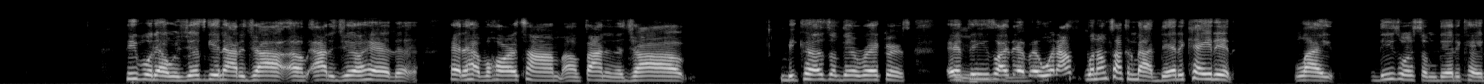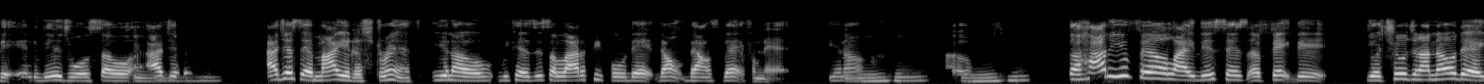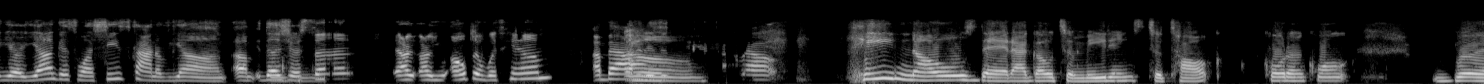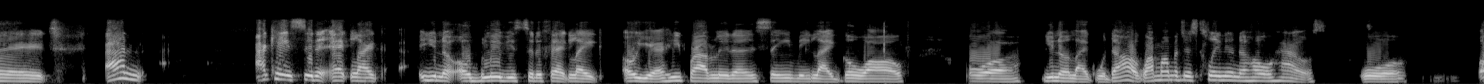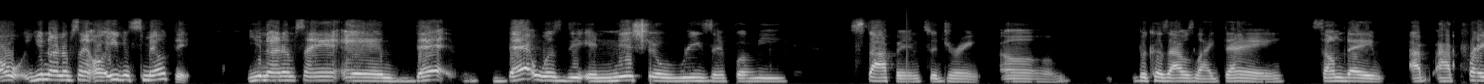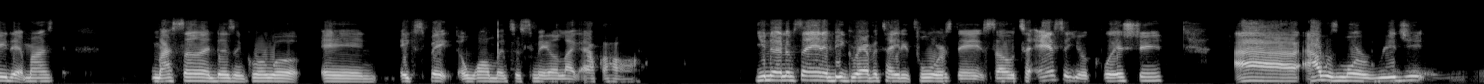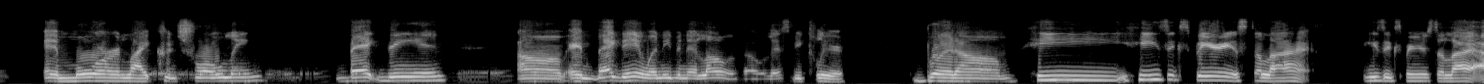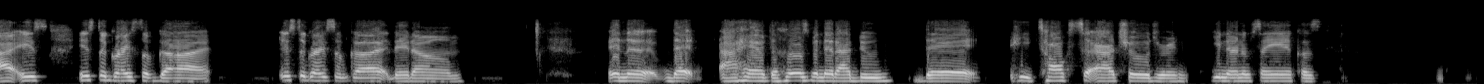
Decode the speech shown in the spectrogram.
People that was just getting out of job, um, out of jail had to had to have a hard time um, finding a job because of their records and mm-hmm. things like that. Mm-hmm. But when I'm when I'm talking about dedicated, like these were some dedicated individuals. So I just mm-hmm. I just admire the strength, you know, because it's a lot of people that don't bounce back from that you know. Mm-hmm. So, mm-hmm. so, how do you feel like this has affected your children? I know that your youngest one, she's kind of young. Um, does mm-hmm. your son? Are, are you open with him about um, it? about? He knows that I go to meetings to talk, quote unquote, but I I can't sit and act like you know oblivious to the fact like oh yeah, he probably doesn't see me like go off or you know, like, well, dog, why mama just cleaning the whole house? Or oh, you know what I'm saying? Or even smelt it. You know what I'm saying? And that that was the initial reason for me stopping to drink. Um because I was like, dang, someday I, I pray that my my son doesn't grow up and expect a woman to smell like alcohol. You know what I'm saying? And be gravitated towards that. So to answer your question, I I was more rigid and more like controlling back then. Um, and back then wasn't even that long ago, let's be clear. But um he he's experienced a lot. He's experienced a lot. I it's it's the grace of God it's the grace of God that um and the, that I have the husband that I do that he talks to our children. You know what I'm saying? Because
